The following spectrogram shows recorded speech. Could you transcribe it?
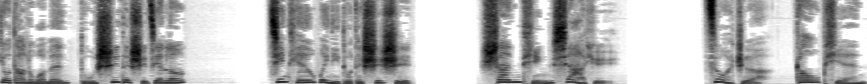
又到了我们读诗的时间喽。今天为你读的诗是《山亭下雨》，作者高骈。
